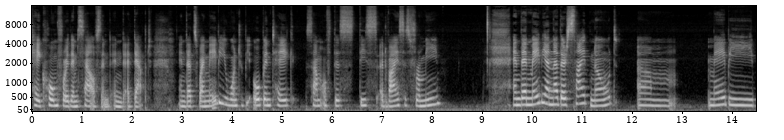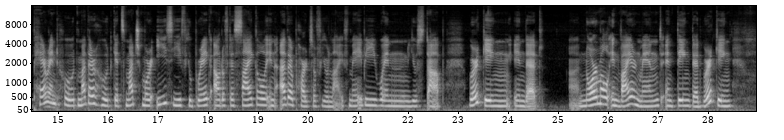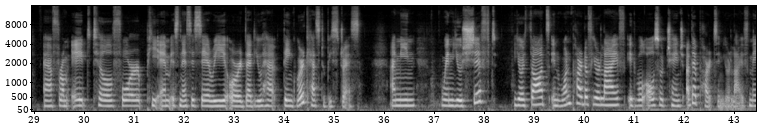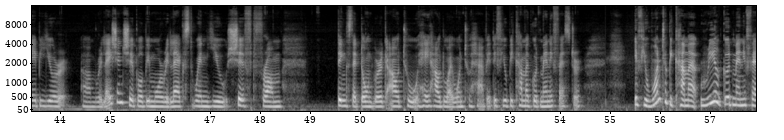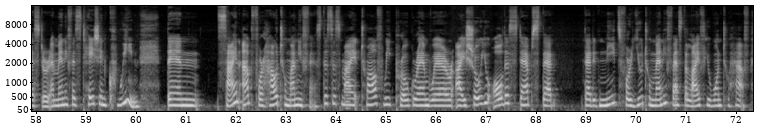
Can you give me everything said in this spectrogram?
take home for themselves and, and adapt. And that's why maybe you want to be open, take some of this these advices from me. And then maybe another side note, um, maybe parenthood, motherhood gets much more easy if you break out of the cycle in other parts of your life. Maybe when you stop working in that uh, normal environment and think that working uh, from 8 till 4 p.m. is necessary or that you have think work has to be stress. I mean, when you shift your thoughts in one part of your life, it will also change other parts in your life. Maybe your um, relationship will be more relaxed when you shift from things that don't work out to, hey, how do I want to have it? If you become a good manifester. If you want to become a real good manifester, a manifestation queen, then sign up for How to Manifest. This is my 12 week program where I show you all the steps that that it needs for you to manifest the life you want to have.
